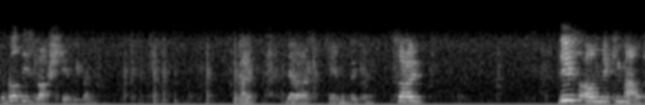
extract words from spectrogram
We got these last year, went. Okay, They were like in a bigger. so these are Mickey Mouse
